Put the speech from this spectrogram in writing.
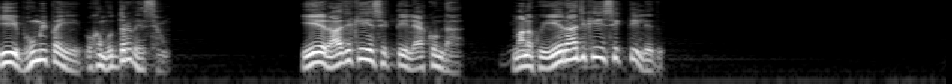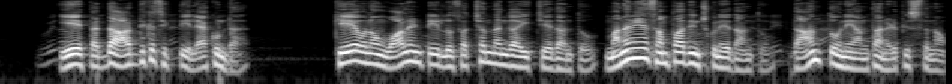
ఈ భూమిపై ఒక ముద్ర వేశాం. ఏ రాజకీయ శక్తి లేకుండా మనకు ఏ రాజకీయ శక్తి లేదు. ఏ పెద్ద ఆర్థిక శక్తి లేకుండా కేవలం వాలంటీర్లు స్వచ్ఛందంగా ఇచ్చేదాంతో మనమే సంపాదించుకునేదాంతో దాంతోనే అంతా నడిపిస్తున్నాం.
